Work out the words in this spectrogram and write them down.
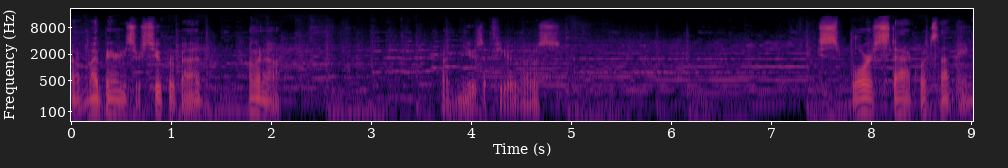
Oh, my berries are super bad. I'm gonna go ahead and use a few of those. Explore stack. What's that mean?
